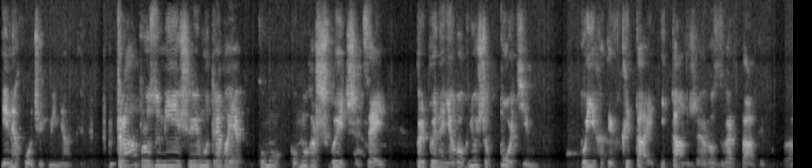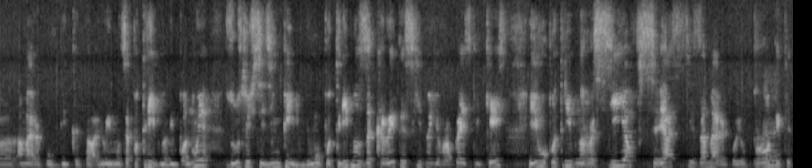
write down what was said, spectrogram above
і не хочуть міняти. Трамп розуміє, що йому треба якому комога швидше цей припинення вогню, щоб потім поїхати в Китай і там же розвертати Америку в бік Китаю. Йому це потрібно. Він планує зустріч з Сі Йому потрібно закрити східноєвропейський кейс, і йому потрібна Росія в зв'язці з Америкою проти Китаю.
